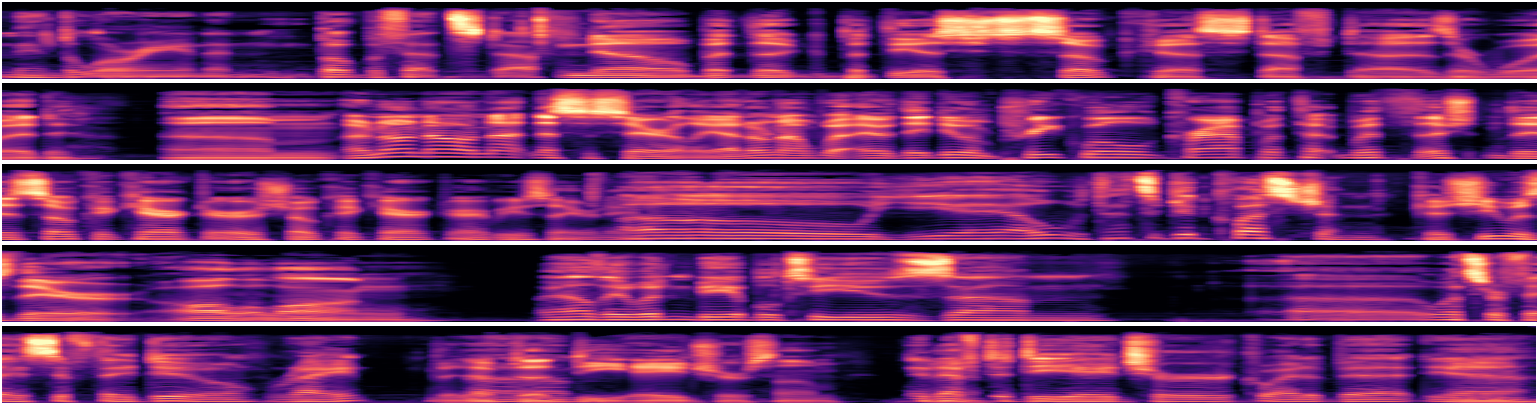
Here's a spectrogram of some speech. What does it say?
Mandalorian and Boba Fett stuff. No, but the but the Ahsoka stuff does or would. Um, oh no, no, not necessarily. I don't know. Are they doing prequel crap with the, with the, the Ahsoka character or Ashoka character? However you say her name, Oh yeah. Oh, that's a good question. because she was there all along. Well, they wouldn't be able to use um, uh, what's her face if they do, right? They'd have to Um, de-age her some. They'd have to de-age her quite a bit, yeah. Yeah.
